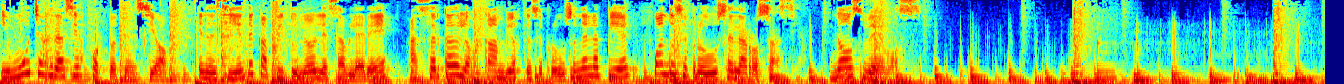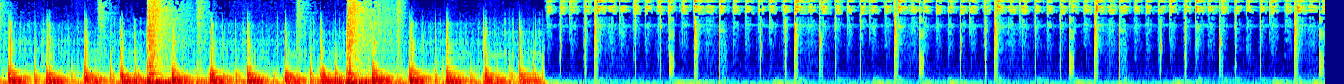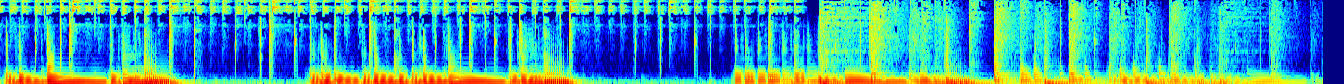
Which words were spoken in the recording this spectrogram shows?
y muchas gracias por tu atención. En el siguiente capítulo les hablaré acerca de los cambios que se producen en la piel cuando se produce la rosácea. Nos vemos.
